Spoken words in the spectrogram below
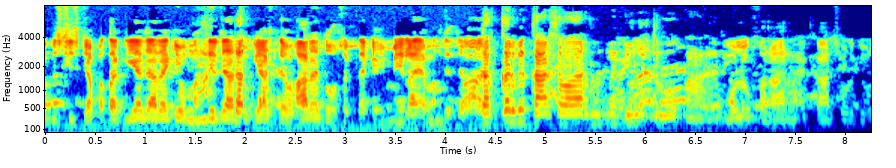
अब इस चीज़ का पता किया जा रहा है कि वो मंदिर जा चूँकि आज त्यौहार है तो हो सकता है कहीं मेला या मंदिर जा टक्कर में कार सवार में जो लोग थे वो कहाँ है? वो लोग फरार हैं कार छोड़ के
